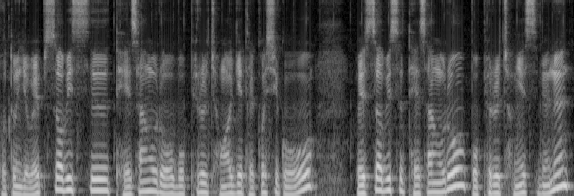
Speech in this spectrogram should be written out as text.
보통 이제 웹 서비스 대상으로 목표를 정하게 될 것이고 웹 서비스 대상으로 목표를 정했으면은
